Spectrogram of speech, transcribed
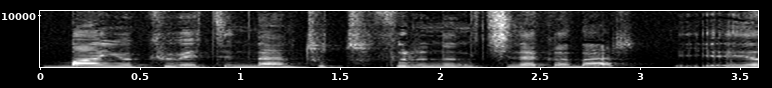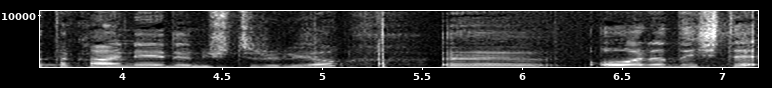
banyo küvetinden tut fırının içine kadar yatakhaneye dönüştürülüyor. Ee, o arada işte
